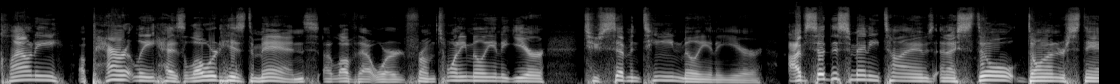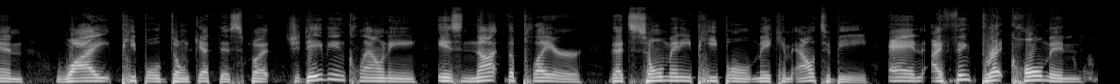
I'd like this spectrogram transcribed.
Clowney apparently has lowered his demands. I love that word from 20 million a year to 17 million a year. I've said this many times and I still don't understand why people don't get this, but Jadeveon Clowney is not the player that so many people make him out to be. And I think Brett Kollmann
